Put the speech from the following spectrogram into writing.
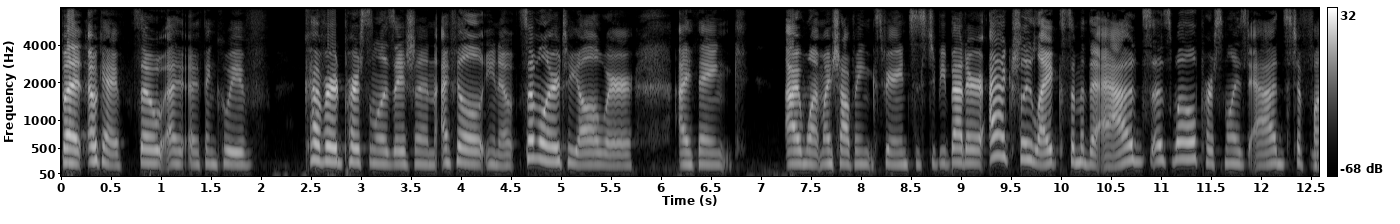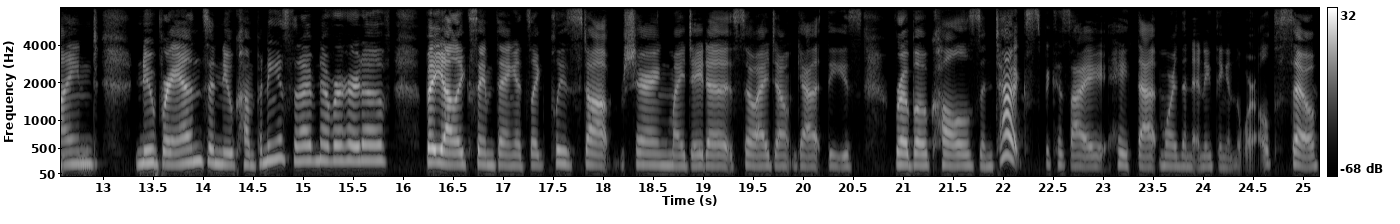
but okay, so I, I think we've covered personalization. I feel, you know, similar to y'all where I think I want my shopping experiences to be better. I actually like some of the ads as well, personalized ads to mm-hmm. find mm-hmm. new brands and new companies that I've never heard of. But yeah, like same thing. It's like please stop sharing my data so I don't get these robocalls and texts because I hate that more than anything in the world. So,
